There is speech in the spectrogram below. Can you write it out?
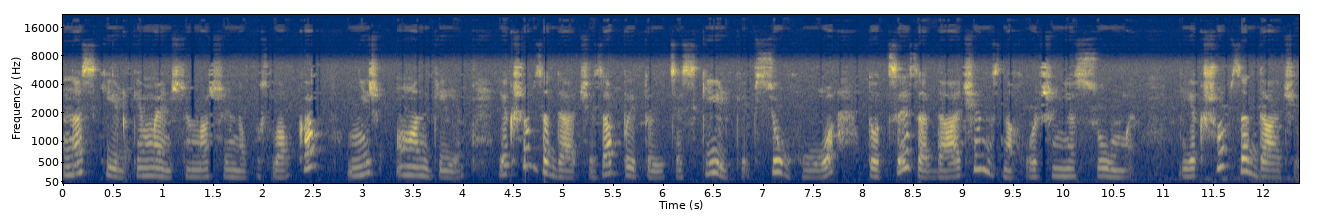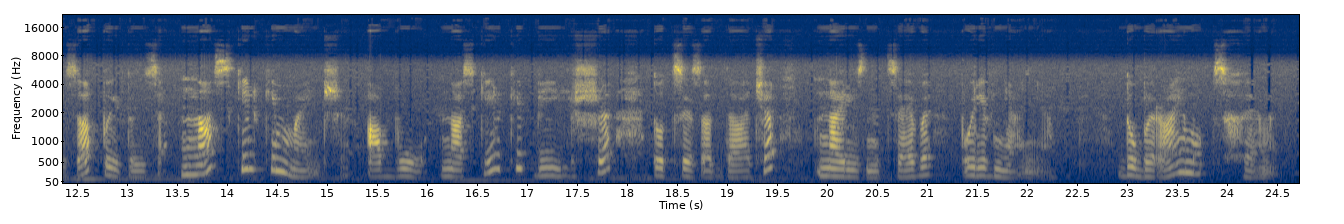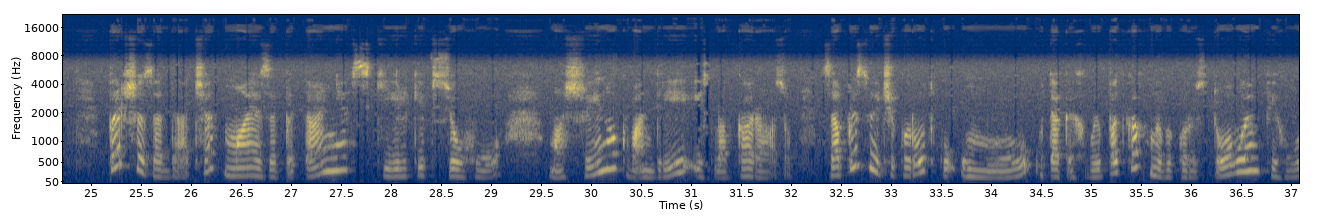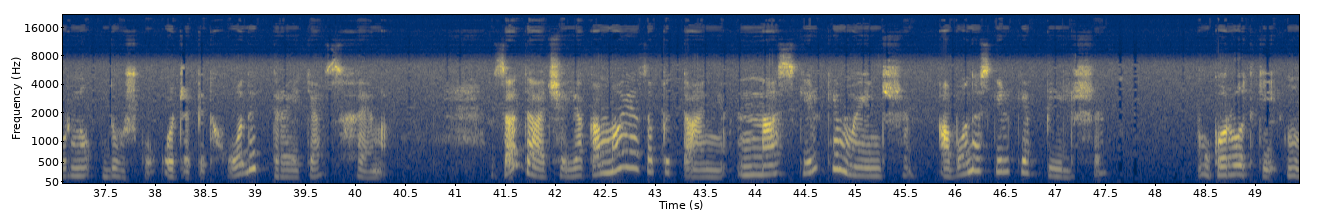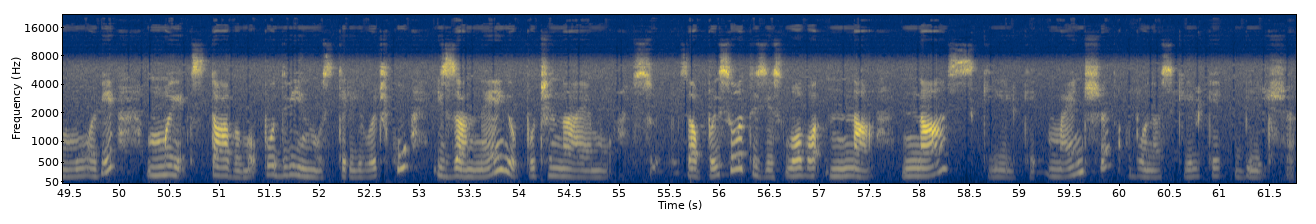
наскільки менше машинок у Славка, ніж у Андрія. Якщо в задачі запитується, скільки всього, то це задача на знаходження суми. Якщо в задачі запитується, наскільки менше або наскільки більше, то це задача на різницеве порівняння. Добираємо схеми. Перша задача має запитання, скільки всього машинок в Андрія і Славка разом. Записуючи коротку умову, у таких випадках ми використовуємо фігурну дужку. Отже, підходить третя схема. Задача, яка має запитання, наскільки менше або наскільки більше. У короткій умові ми ставимо подвійну стрілочку і за нею починаємо записувати зі слова на. Наскільки менше або наскільки більше.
